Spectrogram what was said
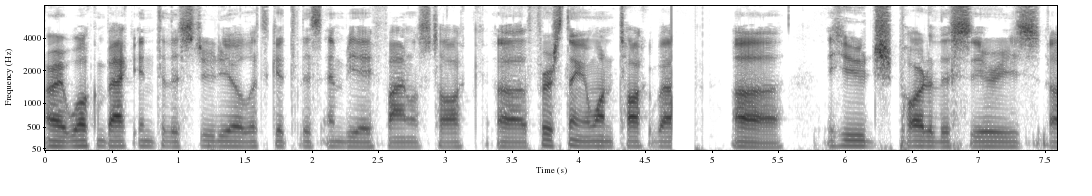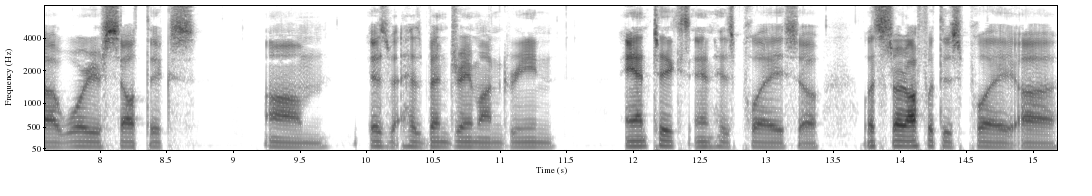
All right, welcome back into the studio. Let's get to this NBA Finals talk. Uh, first thing I want to talk about. Uh, a huge part of this series, uh, Warriors Celtics, um, is, has been Draymond Green antics and his play. So let's start off with his play. Uh,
